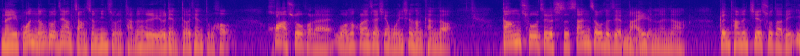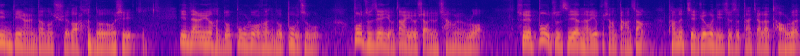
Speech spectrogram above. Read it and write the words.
美国能够这样长成民主的，坦白说有点得天独厚。话说回来，我们后来在一些文献上看到，当初这个十三州的这些白人们啊，跟他们接触到的印第安人当中学到了很多东西。印第安人有很多部落和很多部族，部族之间有大有小，有强有弱，所以部族之间呢又不想打仗，他们解决问题就是大家来讨论，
